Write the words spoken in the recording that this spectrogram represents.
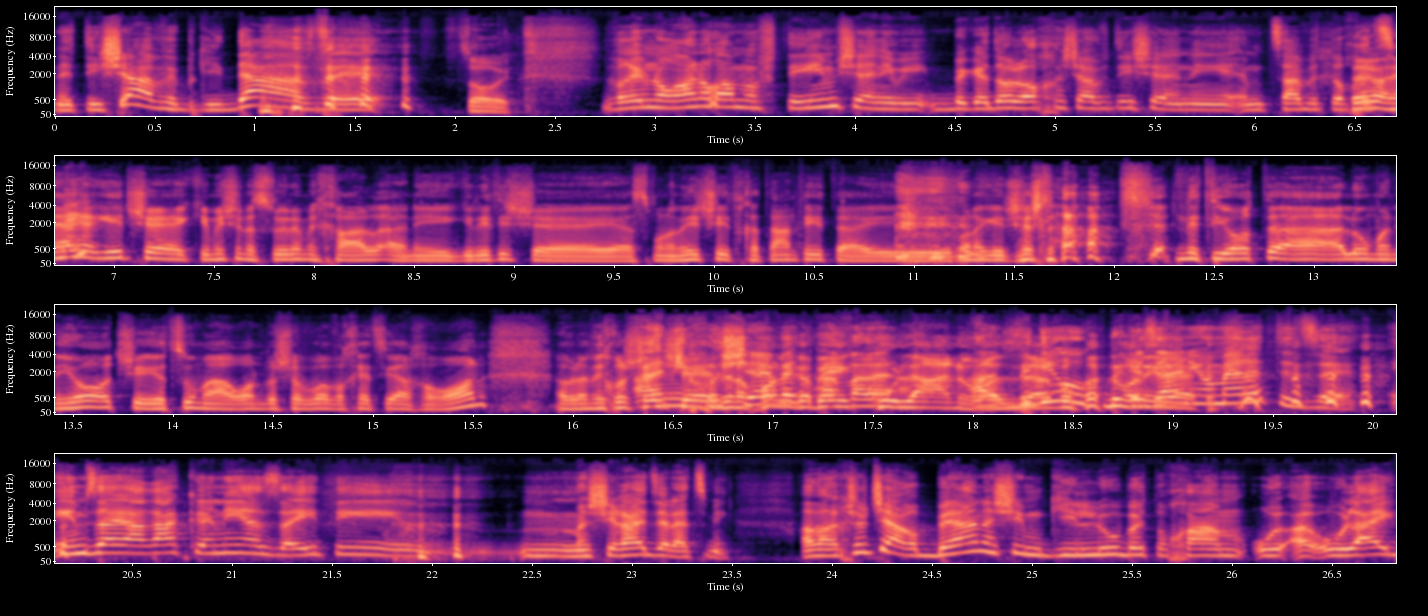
נטישה ובגידה, ו... סורי. דברים נורא נורא מפתיעים שאני בגדול לא חשבתי שאני אמצא בתוך עצמי. אני רק אגיד שכמי שנשוי למיכל, אני גיליתי שהשמאלנית שהתחתנתי איתה, היא, בוא נגיד שיש לה נטיות הלאומניות שיצאו מהארון בשבוע וחצי האחרון, אבל אני חושב שזה נכון לגבי כולנו. בדיוק, בגלל זה אני אומרת את זה. אם זה היה רק אני, אז הייתי משאירה את זה לעצמי. אבל אני חושבת שהרבה אנשים גילו בתוכם אולי,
